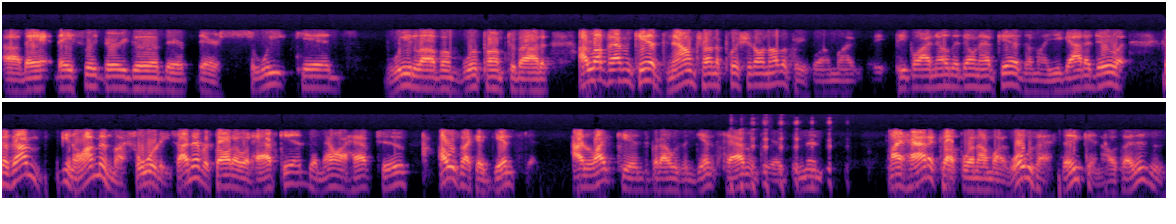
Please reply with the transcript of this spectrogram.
Uh, they they sleep very good. They're they're sweet kids. We love them. We're pumped about it. I love having kids. Now I'm trying to push it on other people. I'm like, people I know that don't have kids. I'm like, you got to do it because I'm, you know, I'm in my 40s. I never thought I would have kids, and now I have two. I was like against it. I like kids, but I was against having kids. And then I had a couple, and I'm like, what was I thinking? I was like, this is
